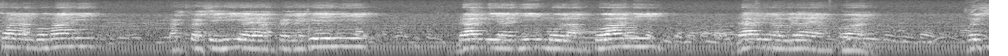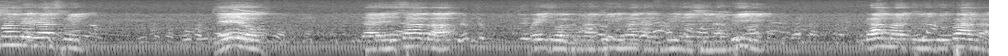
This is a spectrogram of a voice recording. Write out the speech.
sana Ngomani katika shehia ya Mkanyageni ndani ya jimbo la Mkoani ndani ya wilaya ya Mkoani. Mheshimiwa mgeni rasmi, leo tarehe saba mwezi wa 12 mwaka 2022 kama tulivyopanga,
